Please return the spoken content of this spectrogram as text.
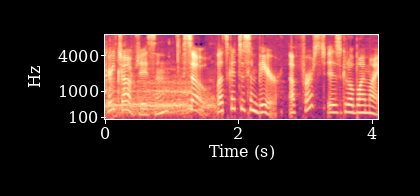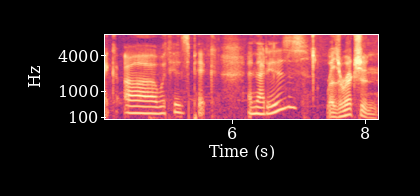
Great job, Jason. So let's get to some beer. Up first is good old boy Mike uh, with his pick, and that is Resurrection.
